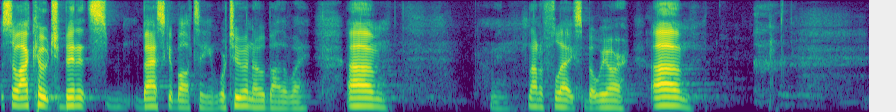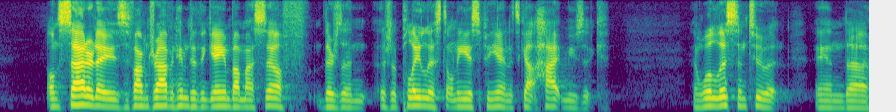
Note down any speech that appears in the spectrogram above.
so I coach Bennett's basketball team. We're 2 0, by the way. Um, I mean, not a flex, but we are. Um, on Saturdays, if I'm driving him to the game by myself, there's a, there's a playlist on ESPN. It's got hype music. And we'll listen to it. And uh,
